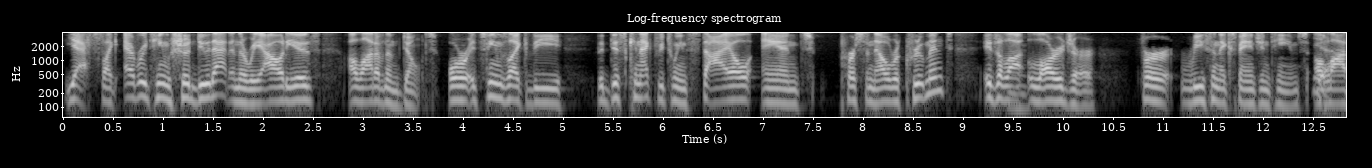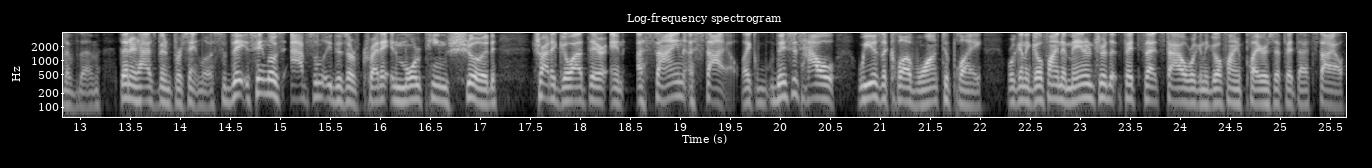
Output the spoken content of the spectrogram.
yes, like every team should do that, and the reality is a lot of them don't. Or it seems like the the disconnect between style and personnel recruitment is a lot mm. larger for recent expansion teams, yeah. a lot of them, than it has been for St. Louis. So they, St. Louis absolutely deserve credit, and more teams should try to go out there and assign a style. Like this is how we as a club want to play. We're going to go find a manager that fits that style. We're going to go find players that fit that style.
